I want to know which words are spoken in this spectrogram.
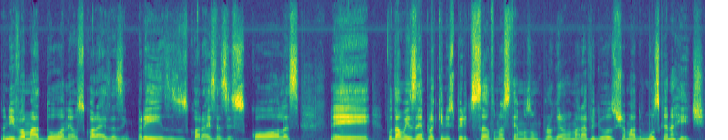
no nível amador, né? Os corais das empresas, os corais das escolas. É, vou dar um exemplo aqui no Espírito Santo, nós temos um programa maravilhoso chamado Música na Rede.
